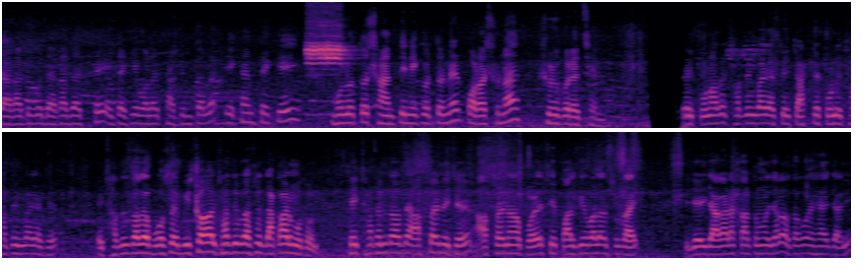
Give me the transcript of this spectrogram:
জায়গাটুকু দেখা যাচ্ছে, এটাকে বলা ছাতিমতলা এখান থেকেই মূলত শান্তিনিকেতনের পড়াশোনা শুরু করেছেন। এই কোনাতে ছাতিম গাছ আছে চারটে কোণে ছাতিম গাছ আছে। এই ছাতিম তলায় বসে বিশাল ছাতিম গাছে দেখার মতন। সেই ছাতিম তলাতে আশ্রয় নিয়েছে। আশ্রয় নেওয়ার পরে সেই পালকিওয়ালার সুদায় যে এই জায়গাটা কার তোমরা জানো? তখন হ্যাঁ জানি।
